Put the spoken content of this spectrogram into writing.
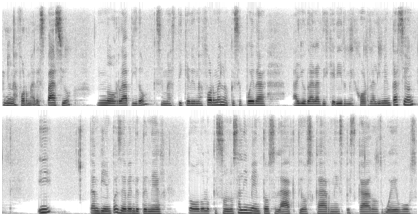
de una forma despacio, no rápido, que se mastique de una forma en la que se pueda ayudar a digerir mejor la alimentación y también pues deben de tener todo lo que son los alimentos lácteos, carnes, pescados, huevos,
